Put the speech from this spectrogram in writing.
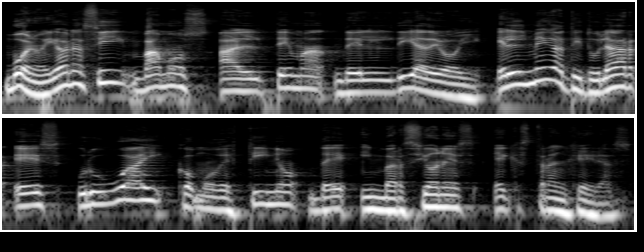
Bueno, y ahora sí, vamos al tema del día de hoy. El mega titular es Uruguay como destino de inversiones extranjeras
